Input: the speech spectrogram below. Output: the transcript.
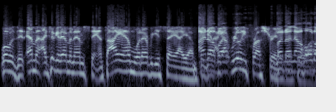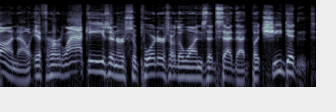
what was it? M- I took an Eminem stance. I am whatever you say I am. I know, Forget- but- got really frustrated. But uh, now hold on. Now, if her lackeys and her supporters are the ones that said that, but she didn't,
